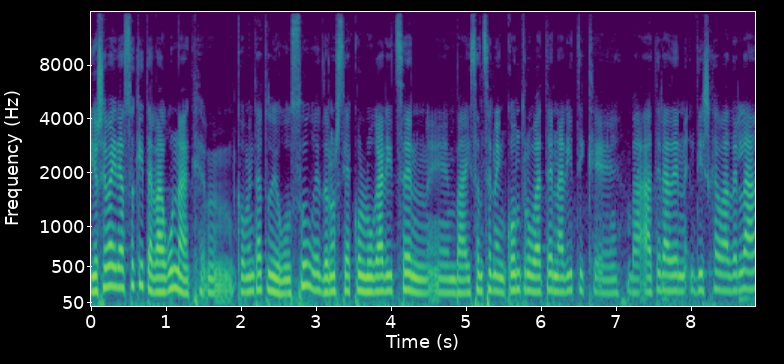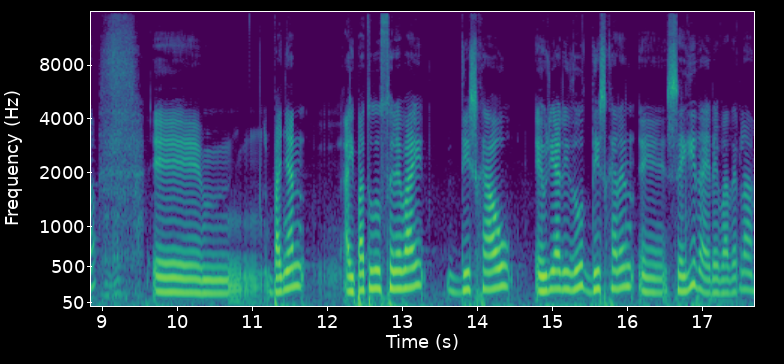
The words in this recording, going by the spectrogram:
Joseba Irazoki eta lagunak mm, komentatu diguzu, eh, Donostiako lugaritzen eh, ba, izan zenen kontru baten aritik eh, ba, atera den diska badela, eh, baina aipatu duz ere bai, diska hau euriari du diskaren eh, segida ere badela.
